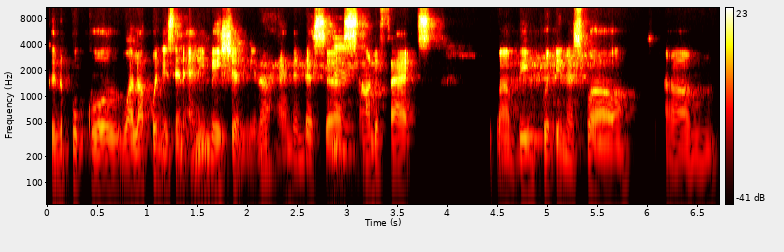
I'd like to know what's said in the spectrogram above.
kena pukul walaupun it's an animation, you know, and then there's uh, Hmm. sound effects uh, being put in as well. Um,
